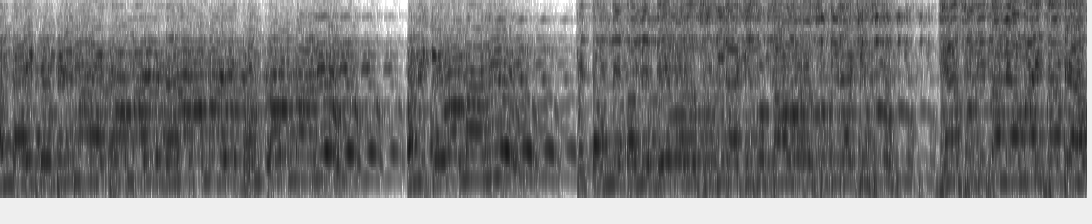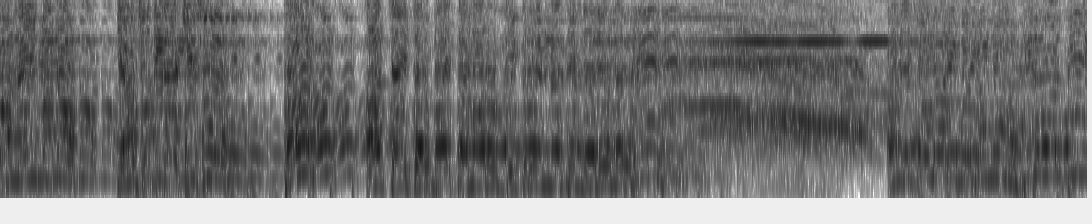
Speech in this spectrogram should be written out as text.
અંધારી કોટડીમાં રાખવામાં આવ્યો, ડરાવવામાં કે તમને તમે બે વર્ષ સુધી રાખીશું, ત્રણ વર્ષ સુધી રાખીશું. જ્યાં સુધી તમે અમારી સાથે આવા નહીં માનો, ત્યાં સુધી રાખીશું. પણ આ ચૈતરભાઈ તમારો દીકરો એમનાથી ડર્યો નથી. અને તમારી બધાના આશીર્વાદથી,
